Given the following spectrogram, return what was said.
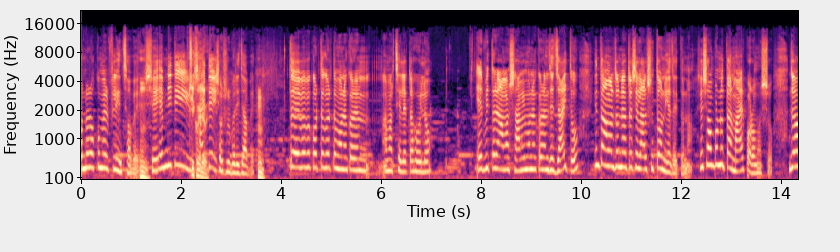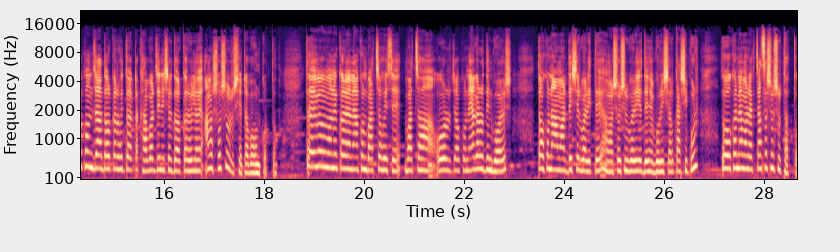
অন্য রকমের ফিলিংস হবে সে এমনিতেই সাইডেই শ্বশুর বাড়ি যাবে তো এভাবে করতে করতে মনে করেন আমার ছেলেটা হইল। এর ভিতরে আমার স্বামী মনে করেন যে যাইতো, কিন্তু আমার জন্য একটা সে লাল সুতাও নিয়ে যাইতো না। সে সম্পূর্ণ তার মায়ের পরামর্শ। যখন যা দরকার হইতো, একটা খাবার জিনিসের দরকার হইলে আমার শ্বশুর সেটা বহন করতো। তো এইভাবে মনে করেন এখন বাচ্চা হয়েছে বাচ্চা ওর যখন এগারো দিন বয়স, তখন আমার দেশের বাড়িতে, আমার শ্বশুর বাড়ি বরিশাল, কাশীপুর, তো ওখানে আমার এক চাঁচা শ্বশুর থাকতো,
